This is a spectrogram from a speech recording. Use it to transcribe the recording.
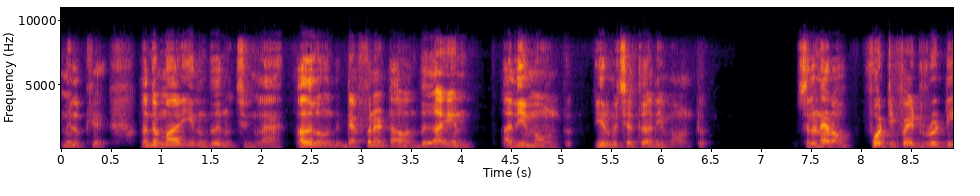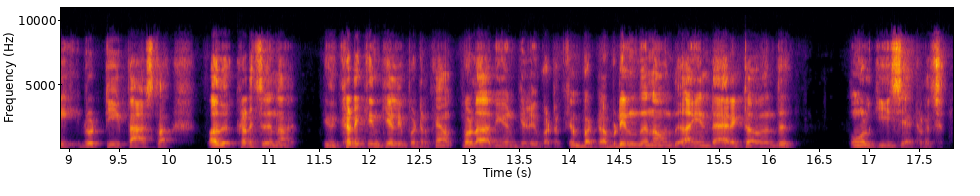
மில்க்கு அந்த மாதிரி இருந்ததுன்னு வச்சுங்களேன் அதில் வந்து டெஃபினட்டாக வந்து அயன் அதிகமாக உண்டு இரும்பு சத்து அதிகமாக உண்டு. சில நேரம் ஃபோர்ட்டிஃபைட் ரொட்டி ரொட்டி பாஸ்தா அது கிடைச்சதுன்னா இது கிடைக்குன்னு கேள்விப்பட்டிருக்கேன் விலை அதிகம்னு கேள்விப்பட்டிருக்கேன் பட் அப்படி இருந்து நான் வந்து அயன் டைரெக்டாக வந்து உங்களுக்கு ஈஸியாக கிடச்சிடும்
